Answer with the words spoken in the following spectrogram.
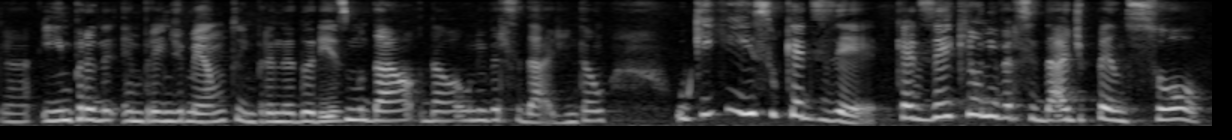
né, e empreendimento, empreendedorismo da, da universidade. Então, o que, que isso quer dizer? Quer dizer que a universidade pensou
